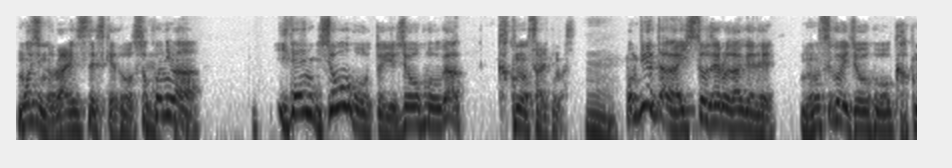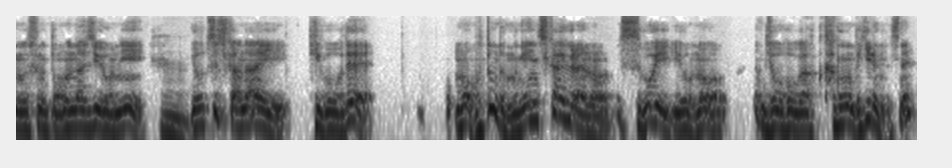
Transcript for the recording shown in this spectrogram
文字の羅列ですけど、そこには遺伝情報という情報が格納されています。うん。コンピューターが1と0だけでものすごい情報を格納するのと同じように、うん。4つしかない記号で、もうほとんど無限に近いぐらいのすごい量の情報が格納できるんですね。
